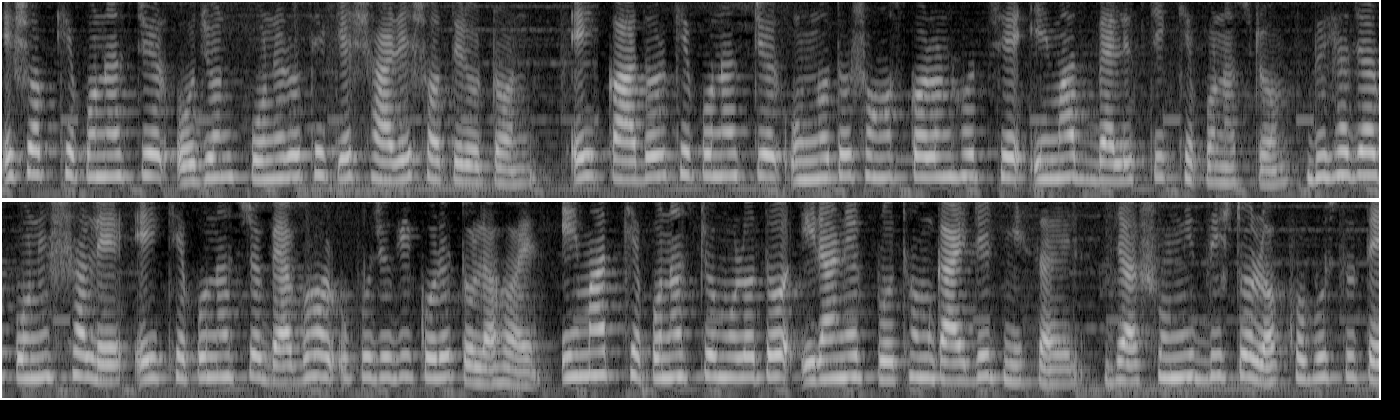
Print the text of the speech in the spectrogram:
এসব ক্ষেপণাস্ত্রের ওজন পনেরো থেকে সাড়ে সতেরো টন। এই কাদর ক্ষেপণাস্ত্রের উন্নত সংস্করণ হচ্ছে ইমাদ ব্যালিস্টিক ক্ষেপণাস্ত্র। দুই হাজার পনেরো সালে এই ক্ষেপণাস্ত্র ব্যবহার উপযোগী করে তোলা হয়। ইমাদ ক্ষেপণাস্ত্র মূলত ইরানের প্রথম গাইডেড মিসাইল, যা সুনির্দিষ্ট লক্ষ্যবস্তুতে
